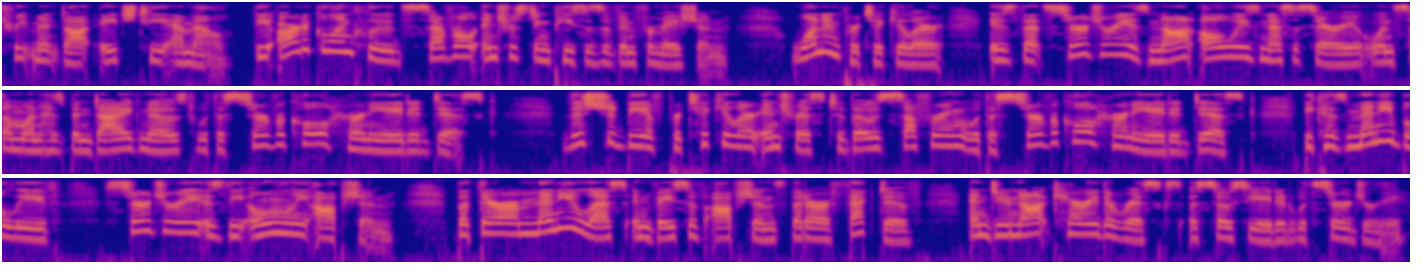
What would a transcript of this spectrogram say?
treatment.html. The article includes several interesting pieces of information. One in particular is that surgery is not always necessary when someone has been diagnosed with a cervical herniated disc. This should be of particular interest to those suffering with a cervical herniated disc because many believe surgery is the only option, but there are many less invasive options that are effective and do not carry the risks associated with surgery.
